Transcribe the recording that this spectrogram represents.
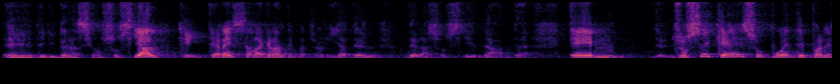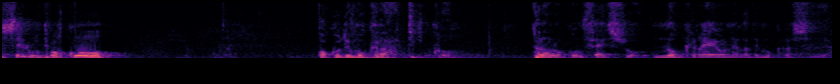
eh, de liberación social que interesa a la grande mayoría del, de la sociedad. Eh, yo sé que eso puede parecer un poco poco democratico, però lo confesso, non creo nella democrazia,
